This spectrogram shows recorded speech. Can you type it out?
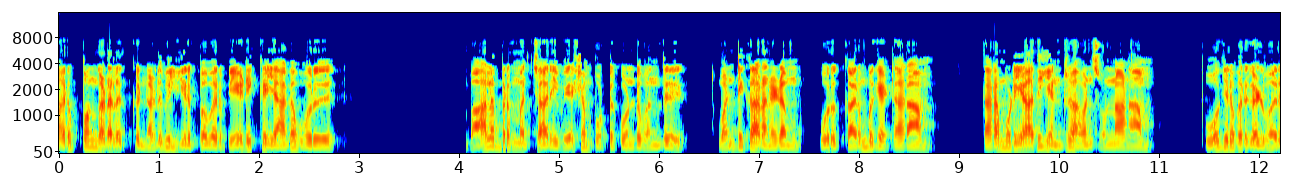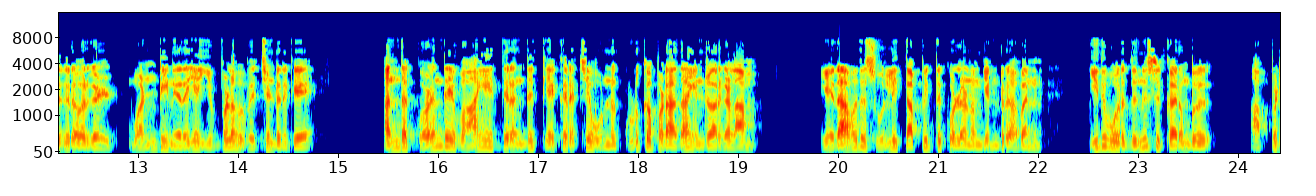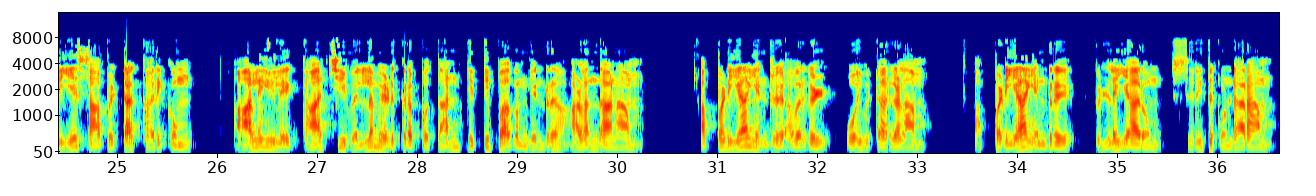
கருப்பங்கடலுக்கு நடுவில் இருப்பவர் வேடிக்கையாக ஒரு பாலபிரம்மச்சாரி வேஷம் போட்டு கொண்டு வந்து வண்டிக்காரனிடம் ஒரு கரும்பு கேட்டாராம். தர முடியாது என்று அவன் சொன்னானாம். போகிறவர்கள் வருகிறவர்கள் வண்டி நிறைய இவ்வளவு வச்சுருக்கே அந்த குழந்தை வாயை திறந்து கேட்கறச்சே ஒன்னு கொடுக்கப்படாதா என்றார்களாம். ஏதாவது சொல்லி தப்பித்துக் கொள்ளணும் என்று அவன் இது ஒரு தினுசு கரும்பு அப்படியே சாப்பிட்டா கரிக்கும் ஆலையிலே காய்ச்சி வெல்லம் எடுக்கிறப்போத்தான் தித்திப்பாகும் என்று அளந்தானாம். அப்படியா என்று அவர்கள் போய்விட்டார்களாம். அப்படியா என்று பிள்ளையாரும் சிரித்து கொண்டாராம்.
